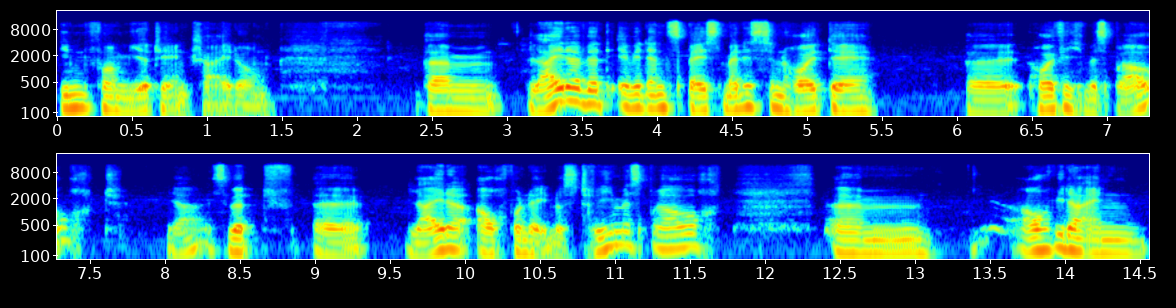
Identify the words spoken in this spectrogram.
informierte Entscheidung. Ähm, leider wird Evidence-Based Medicine heute äh, häufig missbraucht. Ja, es wird äh, leider auch von der Industrie missbraucht. Ähm, auch wieder ein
